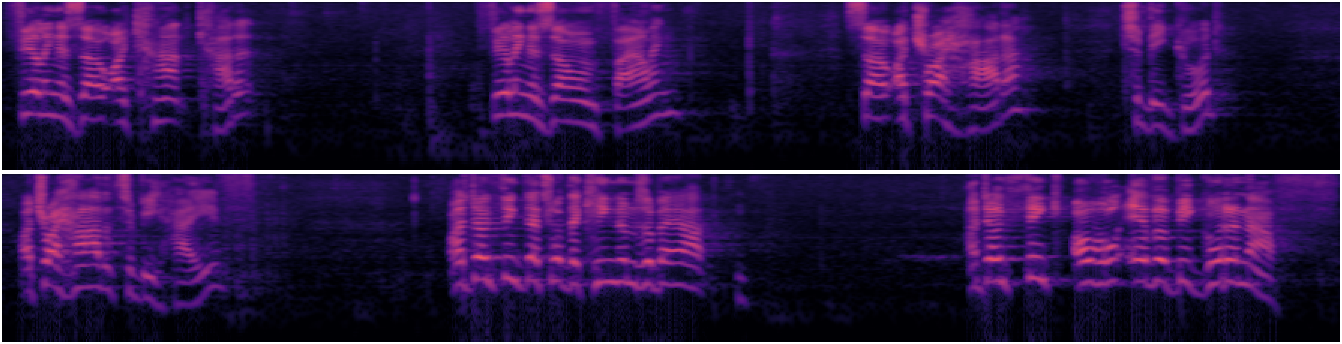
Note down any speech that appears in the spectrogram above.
feeling as though I can't cut it, feeling as though I'm failing. So I try harder to be good, I try harder to behave. I don't think that's what the kingdom's about. I don't think I will ever be good enough.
